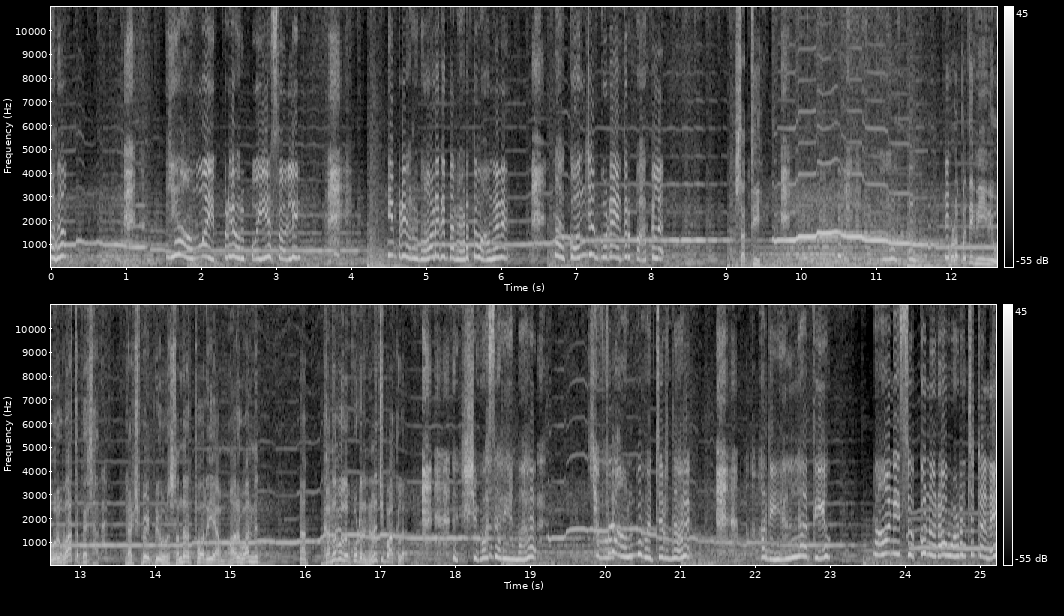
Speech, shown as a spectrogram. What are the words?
ஆனா ஏன் அம்மா இப்படி ஒரு பொய்ய சொல்லி இப்படி ஒரு நாடகத்தை நடத்துவாங்கன்னு நான் கொஞ்சம் கூட எதிர்பார்க்கல. சக்தி அவளை பத்தி நீ இனி ஒரு வார்த்தை பேசாத. லட்சுமி இப்படி ஒரு சந்தர்ப்பவாதியா மாறுவான்னு நான் கனவுல கூட நினைச்சு பார்க்கல. சிவாசாரிய மேல எவ்வளவு அன்பு வச்சிருந்தாரு. அது எல்லாத்தையும் நானே சுக்குநூறா உடைச்சிட்டனே.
